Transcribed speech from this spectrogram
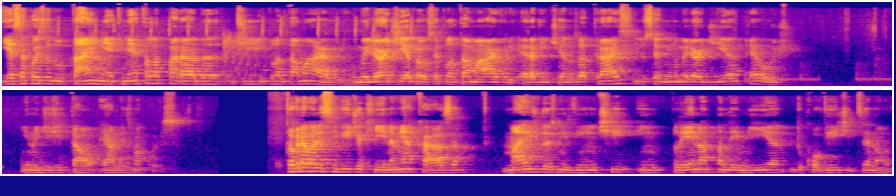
E essa coisa do timing é que nem aquela parada de plantar uma árvore. O melhor dia para você plantar uma árvore era 20 anos atrás e o segundo melhor dia é hoje. E no digital é a mesma coisa. Estou gravando esse vídeo aqui na minha casa, maio de 2020, em plena pandemia do Covid-19.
